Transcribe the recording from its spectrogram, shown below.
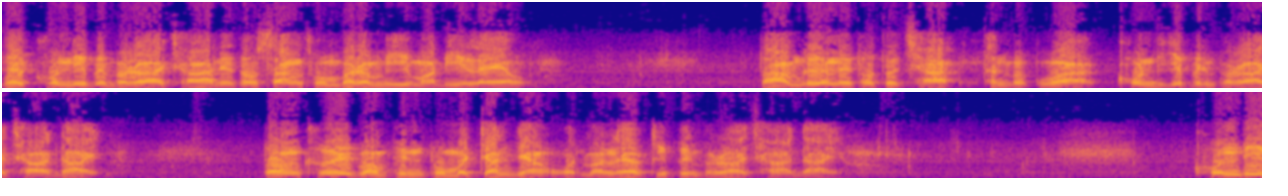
และคนนี้เป็นพระราชาเนี่ยต้องสั่งสมบารมีมาดีแล้ว ตามเรื่องในทศชาติ ท่านบอกว่าคนที่จะเป็นพระราชาได้ ต้องเคยบำเพ็ญพรหมจรรย์อย่างอดมาแล้วจึงเป็นพระราชาได้ คนที่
